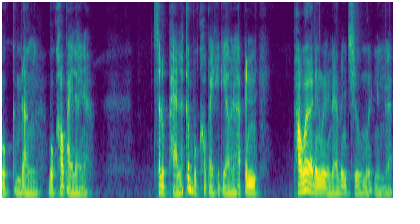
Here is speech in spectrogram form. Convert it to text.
บุกกำลังบุกเข้าไปเลยนะ สรุปแผนแล้วก็บุกเข้าไปทีเดียวนะครับ เป็น power หนึ่งหมื่นนะเป็นชิลหมื่นหนึ่งครับ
